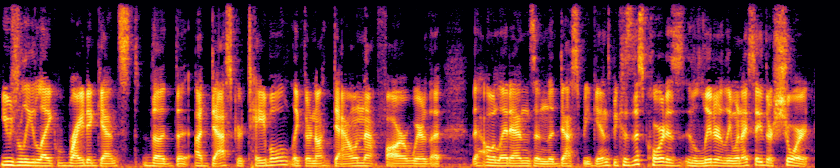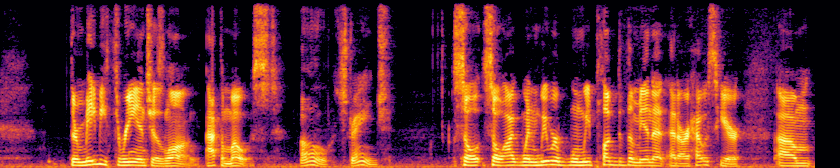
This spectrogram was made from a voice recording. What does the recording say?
usually like right against the, the a desk or table. Like they're not down that far where the, the outlet ends and the desk begins. Because this cord is literally, when I say they're short, they're maybe three inches long at the most. Oh, strange. So so I when we were when we plugged them in at, at our house here, um,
